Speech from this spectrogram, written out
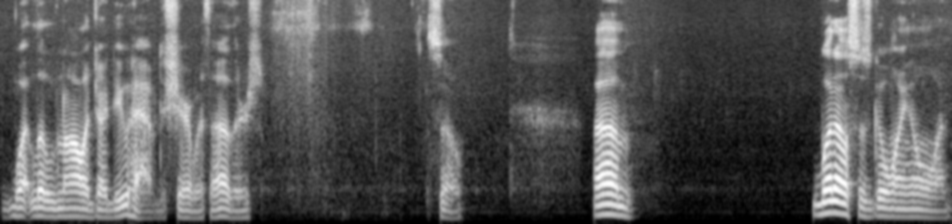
what little knowledge I do have to share with others. So um, what else is going on?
